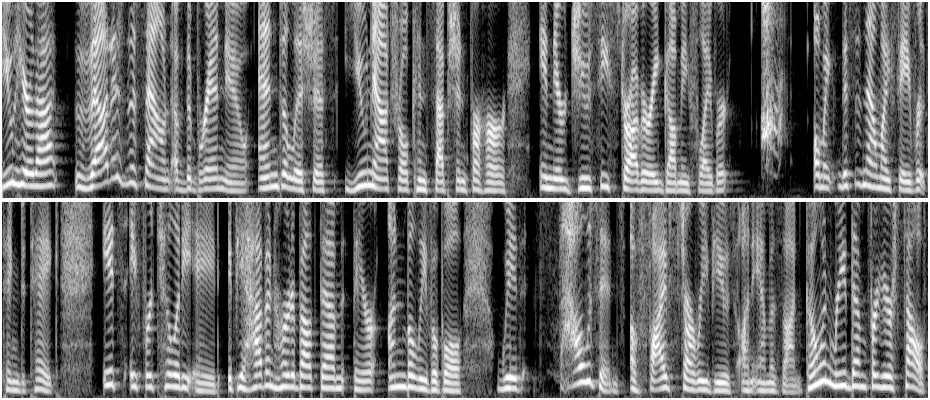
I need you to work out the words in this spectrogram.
Do you hear that? That is the sound of the brand new and delicious Eu Natural Conception for Her in their juicy strawberry gummy flavor. Oh my, this is now my favorite thing to take. It's a fertility aid. If you haven't heard about them, they are unbelievable with thousands of five star reviews on Amazon. Go and read them for yourself.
